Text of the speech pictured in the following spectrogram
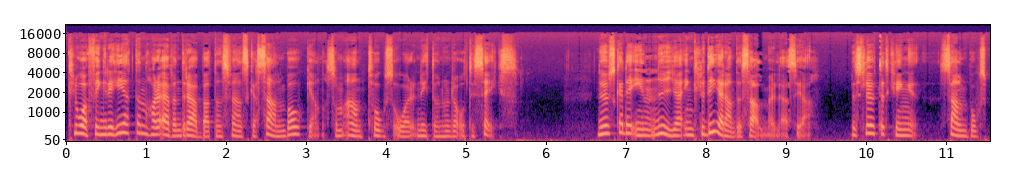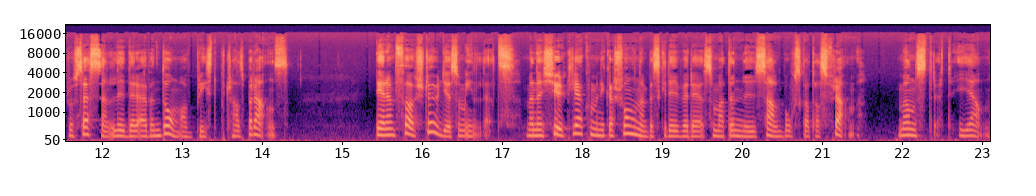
Klåfingrigheten har även drabbat den svenska psalmboken som antogs år 1986. Nu ska det in nya inkluderande psalmer läser jag. Beslutet kring psalmboksprocessen lider även de av brist på transparens. Det är en förstudie som inletts, men den kyrkliga kommunikationen beskriver det som att en ny psalmbok ska tas fram. Mönstret igen.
